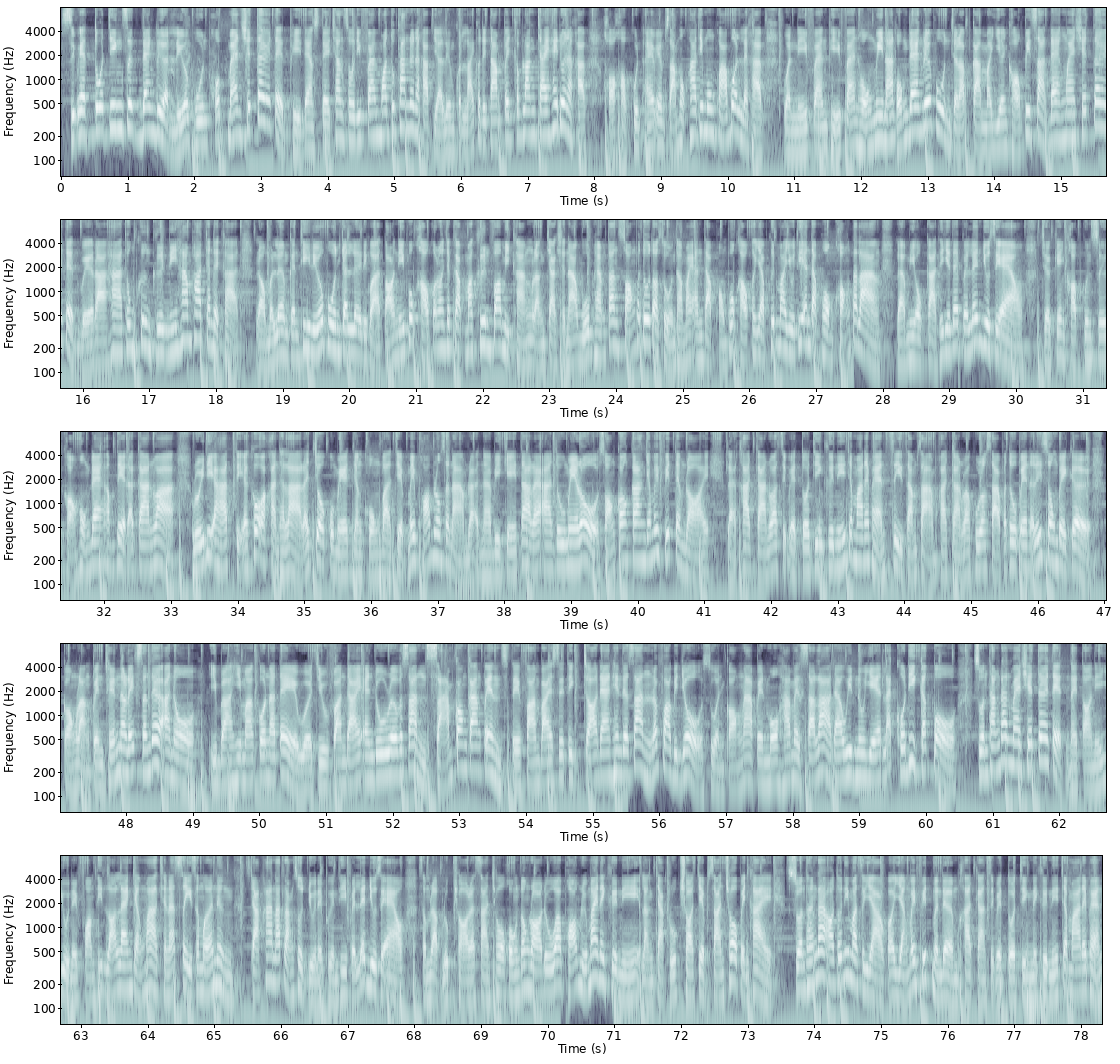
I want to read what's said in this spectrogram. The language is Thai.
11 ตัวจริงศึกแดงเดือดลิเวอร์พูลพบแมนเชสเตอร์ยูไนเต็ดผีแดงสเตชันสวัสดีแฟนบอลทุกท่านด้วยนะครับ อย่าลืมกดไลค์กดติดตามเป็นกำลังใจให้ด้วยนะครับ ขอขอบคุณ IFM 365 ที่มุมขวาบนเลยครับ วันนี้แฟนผีแฟนหงมีนัดหงแดงลิเวอร์พูลจะรับการมาเยือนของปีศาจแดงแมนเชสเตอร์ยูไนเต็ดเวลา5ทุ่มครึ่งคืนนี้ห้ามพลาดกันเด็ดขาด เรามาเริ่มกันที่ลิเวอร์พูลกันเลยดีกว่า ตอนนี้พวกเขากำลังจะกลับมาคืนฟอร์มอีกครั้ง หลังจากชนะวูฟแฮมป์ตัน2ประตูต่อศูนย์ทำให้อันดับของพวกเขาขยับขึ้นมาอยู่ที่อันดับ 6 ของตาราง และมีโอกาสที่จะได้ไปเล่น UCL เจอเกนคอปกุนซื้อของหงแดงอัปเดตอาการว่ารุยดิอาร์ติเอโกอาคันทาลาและโจโกเมสยังคงบาดเจ็บไม่พร้อมลงสนาม และนาบิเกตาและอาร์ตูเมโรสองกองกลางยังไม่ฟิตเต็มร้อย และคาดการว่า 11 ตัวจริงคืนนี้จะมาในแผน 4-3-3 คาดการว่าผู้รักษาประตูเป็นอลิซงเบเกอร์ กองหลังเป็นเทรนอเล็กซานเดอร์อาโนอิบราฮิมาโกนาเต้เวอร์จิลฟันไดแอนดูเรเวอร์สันสามกองกลางเป็นสเตฟานไบเซติกจอร์แดนเฮนเดอร์สันและฟาบิโยส่วนกองหน้าเป็นโมฮัมเหม็ดซาลาดาวิดนูเยสและโคดีกักโป ส่วนทางด้านแมนเชสเตอร์ยูไนเต็ดในตอนนี้อยู่ในฟอร์มที่ร้อนแรงอย่างมากชนะ 4 เสมอ 1 จาก 5 นัดหลังสุดอยู่ในพื้นที่ไปเล่น UCL สำหรับลุกชอและซานโชคงต้องรอดูว่าพร้อมหรือไม่ในคืนนี้ หลังจากลุกชอเจ็บซานโชเป็นไข้ส่วนทางด้านออโตนี่มาสยาวก็ยังไม่ฟิตเหมือนเดิมคาดการ 11 ตัวจริงในคืนนี้จะมาในแผน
